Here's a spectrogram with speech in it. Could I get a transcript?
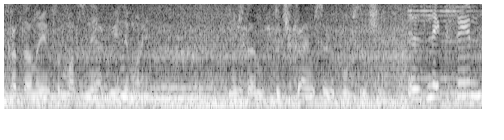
поки даної інформації ніякої немає. Ждемо, дочекаємося в будь-якому випадку. Зник син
